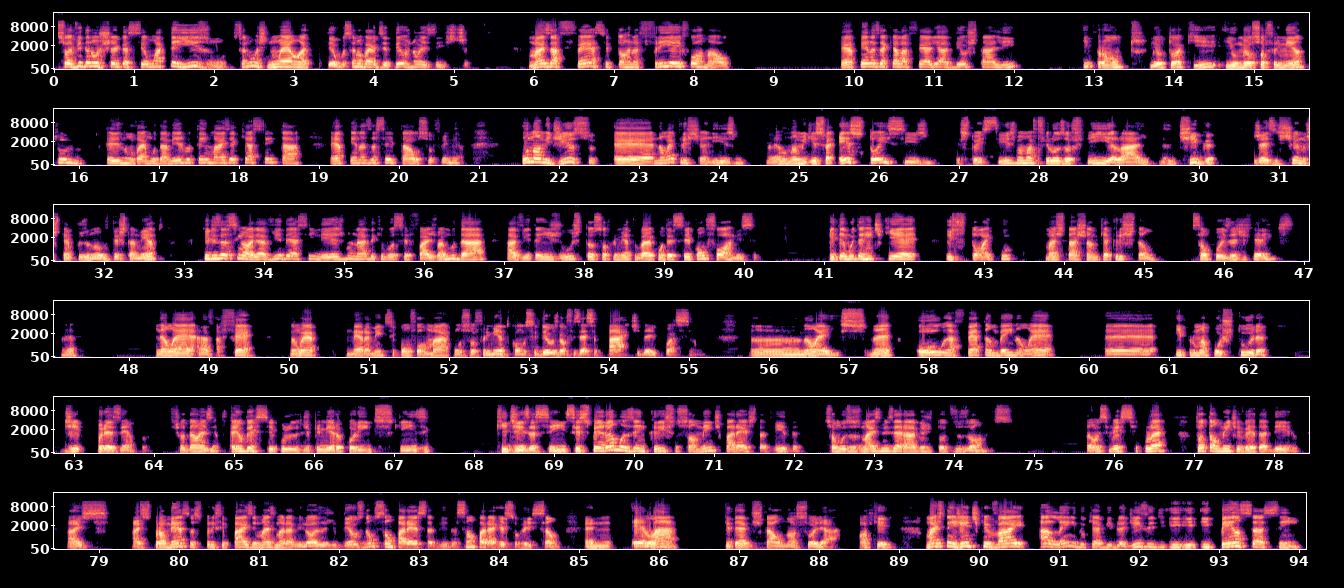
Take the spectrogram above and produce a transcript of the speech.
sua vida não chega a ser um ateísmo. Você não, não é um ateu, você não vai dizer Deus não existe. Mas a fé se torna fria e formal. É apenas aquela fé ali, ah, Deus está ali e pronto. E eu estou aqui e o meu sofrimento ele não vai mudar mesmo. Tem mais é que aceitar. É apenas aceitar o sofrimento. O nome disso é, não é cristianismo. Né? O nome disso é estoicismo. Estoicismo é uma filosofia lá antiga, já existia nos tempos do Novo Testamento, que diz assim: olha, a vida é assim mesmo, nada que você faz vai mudar, a vida é injusta, o sofrimento vai acontecer, conforme-se. E tem muita gente que é estoico, mas está achando que é cristão. São coisas diferentes. Né? Não é a, a fé, não é meramente se conformar com o sofrimento como se Deus não fizesse parte da equação. Uh, não é isso, né? Ou a fé também não é, é ir para uma postura de, por exemplo, Deixa eu dar um exemplo. Tem um versículo de 1 Coríntios 15 que diz assim: Se esperamos em Cristo somente para esta vida, somos os mais miseráveis de todos os homens. Então, esse versículo é totalmente verdadeiro. As, as promessas principais e mais maravilhosas de Deus não são para essa vida, são para a ressurreição. É, é lá que deve estar o nosso olhar. Ok. Mas tem gente que vai além do que a Bíblia diz e, e, e pensa assim:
